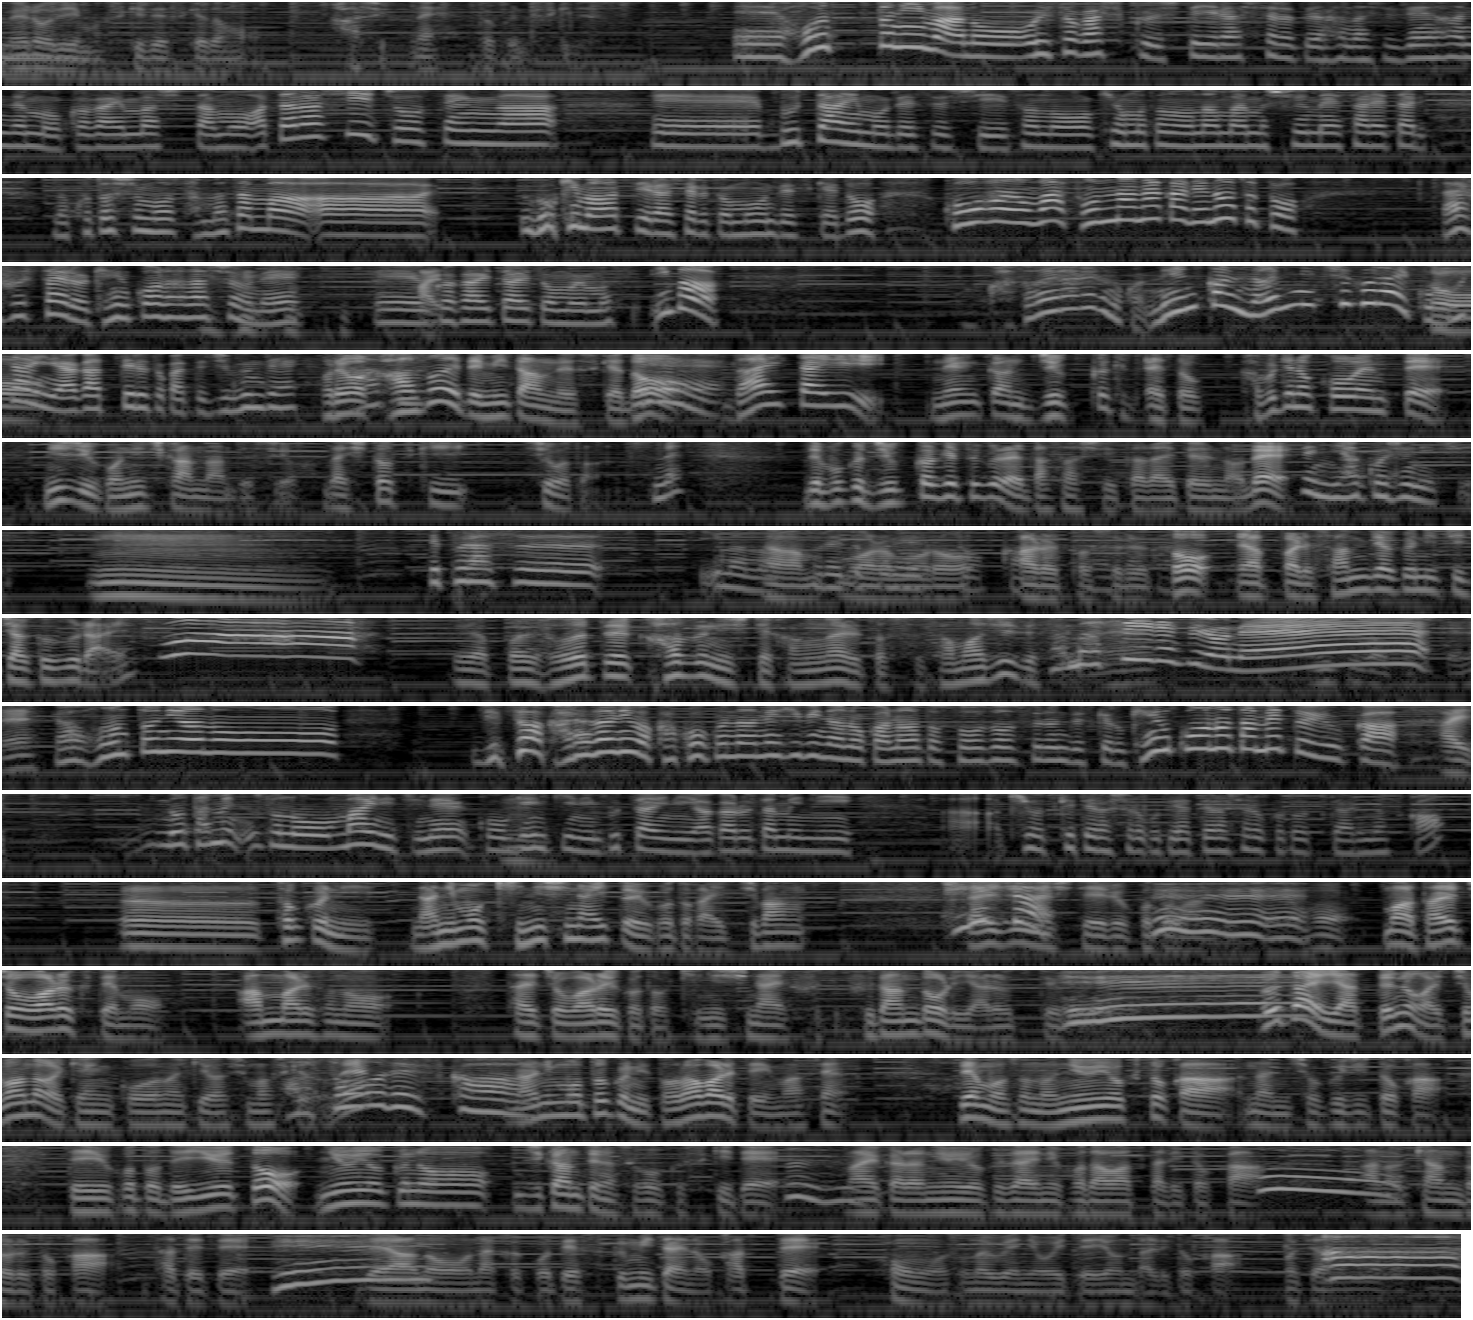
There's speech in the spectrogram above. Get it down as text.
メロディーも好きですけども歌詞がね特に好きです。えー、本当に今あのお忙しくしていらっしゃるという話前半でも伺いました。もう新しい挑戦が、えー、舞台もですしその清本のお名前も襲名されたり今年もさまざま動き回っていらっしゃると思うんですけど後半はそんな中でのちょっとライフスタイル健康の話をね、えー、伺いたいと思います。今数えられるのか年間何日ぐらいこう舞台に上がってるとかって自分でこれは数えてみたんですけど、大体年間10か月、えっと、歌舞伎の公演って25日間なんですよ。だ一月仕事なんですね。で僕10か月ぐらい出させていただいてるので。250日。うんでプラス今のストレートプレートあるとするとやっぱり300日弱ぐらい？やっぱりそうやって数にして考えると凄まじいですよね。凄まじいですよね。ね。いや本当にあのー、実は体には過酷なね日々なのかなと想像するんですけど健康のためというか、はい、のためその毎日ねこう元気に舞台に上がるために、うん、気をつけてらっしゃることやってらっしゃることってありますか？うん特に何も気にしないということが一番大事にしていることなんですけども、まあ体調悪くてもあんまりその体調悪いことを気にしないふ普段通りやるっていう舞台やってるのが一番だから健康な気はしますけどね。そうですか。何も特にとらわれていません。でもその入浴とか何食事とかっていうことで言うと入浴の時間っていうのはすごく好きで、うんうん、前から入浴剤にこだわったりとかあのキャンドルとか立ててであのなんかこうデスクみたいのを買って本をその上に置いて読んだりとかもちろん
